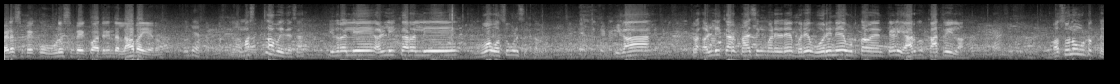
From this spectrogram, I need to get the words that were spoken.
ಬೆಳೆಸಬೇಕು ಉಳಿಸಬೇಕು ಅದರಿಂದ ಲಾಭ ಏನು? ಇದೆ ಸರ್ ಮಸ್ತ್ ಲಾಭ. ಇದೆ ಸರ್. ಇದರಲ್ಲಿ ಹಳ್ಳಿ ಕಾರಲ್ಲಿ ಗೋ ಹಸುಗಳು ಸಿಗ್ತವೆ. ಈಗ ಹಳ್ಳಿ ಕಾರ್ ಕ್ರಾಸಿಂಗ್ ಮಾಡಿದರೆ ಬರೀ ಓರಿನೇ ಹುಡ್ತವೆ ಅಂತೇಳಿ ಯಾರಿಗೂ ಖಾತ್ರಿ ಇಲ್ಲ. ಹಸುನೂ ಹುಟ್ಟುತ್ತೆ.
